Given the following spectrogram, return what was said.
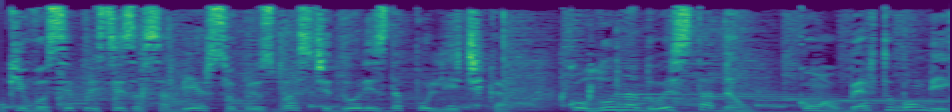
O que você precisa saber sobre os bastidores da política. Coluna do Estadão, com Alberto Bombig.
